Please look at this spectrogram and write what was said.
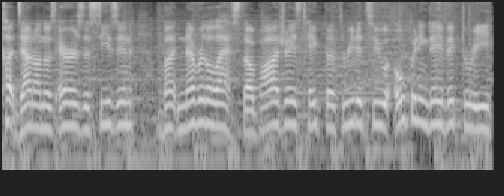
cut down on those errors this season, but nevertheless, the Padres take the 3 2 opening day victory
